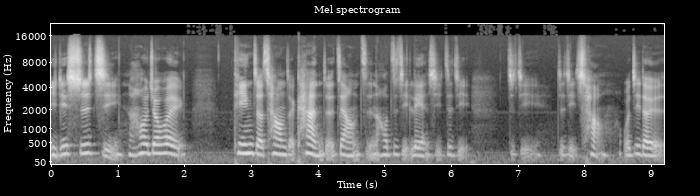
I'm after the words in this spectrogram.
以及诗集，然后就会听着、唱着、看着这样子，然后自己练习，自己自己。自己唱，我记得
